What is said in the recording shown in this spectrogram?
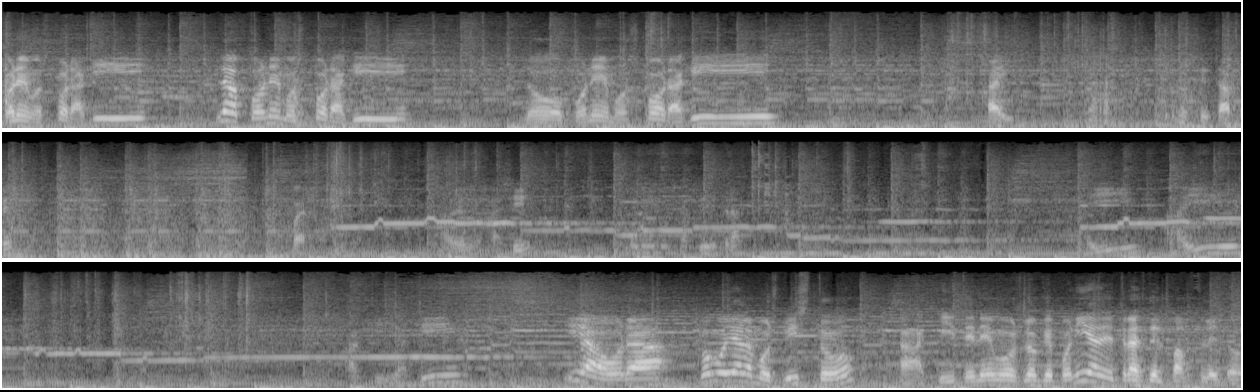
Ponemos por aquí. Lo ponemos por aquí. Lo ponemos por aquí. Ahí. Que no se tape. Bueno. Haremos así. Ponemos aquí detrás. Ahí, ahí y aquí. Y ahora, como ya lo hemos visto, aquí tenemos lo que ponía detrás del panfleto.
